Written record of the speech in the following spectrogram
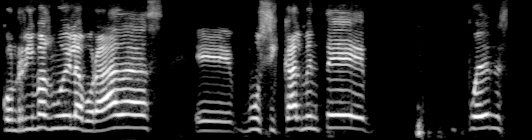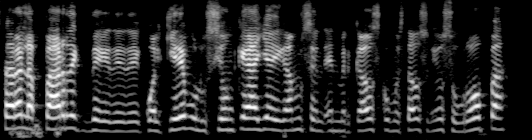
con rimas muy elaboradas, eh, musicalmente pueden estar a la par de, de, de, cualquier evolución que haya, digamos, en, en mercados como Estados Unidos o Europa.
